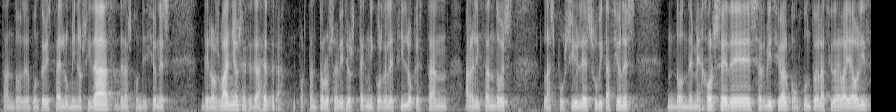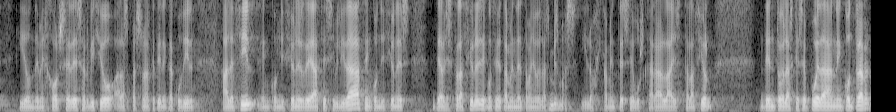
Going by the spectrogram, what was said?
tanto desde el punto de vista de luminosidad, de las condiciones de los baños, etcétera, etcétera. Y por tanto los servicios técnicos del ECIL lo que están analizando es las posibles ubicaciones donde mejor se dé servicio al conjunto de la ciudad de Valladolid y donde mejor se dé servicio a las personas que tienen que acudir al ECIL en condiciones de accesibilidad, en condiciones de las instalaciones y en condiciones también del tamaño de las mismas. Y, lógicamente, se buscará la instalación dentro de las que se puedan encontrar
